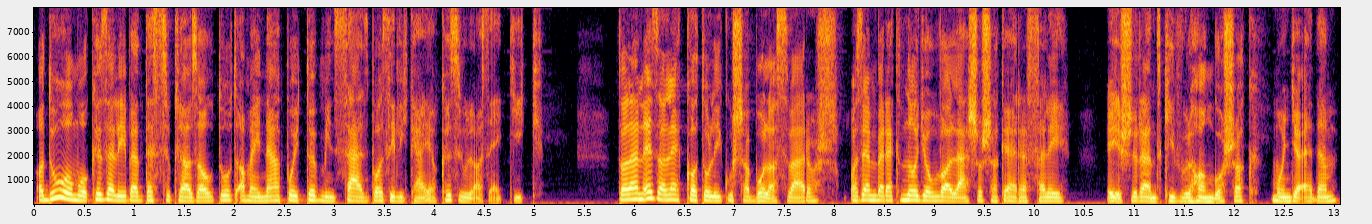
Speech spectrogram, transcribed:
A Duomo közelében tesszük le az autót, amely Nápoly több mint száz bazilikája közül az egyik. Talán ez a legkatolikusabb olasz város. Az emberek nagyon vallásosak errefelé, és rendkívül hangosak, mondja Edem.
